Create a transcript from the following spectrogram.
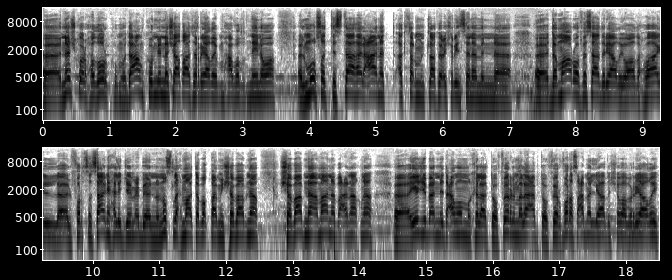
نشكر حضوركم ودعمكم للنشاطات الرياضية بمحافظة نينوى. الموصل تستاهل عانت أكثر من 23 سنة من دمار وفساد رياضي واضح. وهاي الفرصة سانحة للجميع بأنه نصلح ما تبقى من شبابنا. شبابنا أمانة بأعناقنا. يجب أن ندعمهم من خلال توفير الملاعب توفير فرص عمل لهذا الشباب الرياضي.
